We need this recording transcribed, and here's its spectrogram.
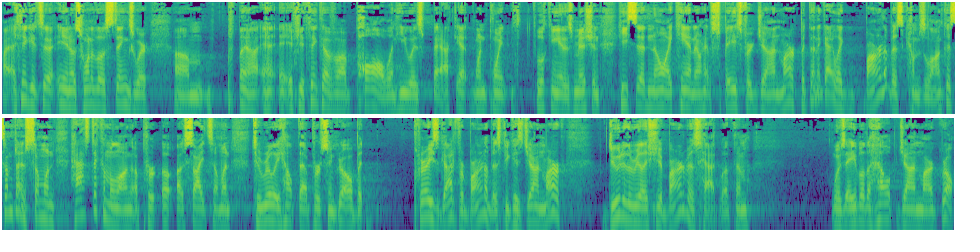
I I think it's a, you know it's one of those things where um, uh, if you think of uh, Paul when he was back at one point looking at his mission, he said, "No, I can't. I don't have space for John Mark." But then a guy like Barnabas comes along because sometimes someone has to come along per, uh, aside someone to really help that person grow. But praise God for Barnabas because John Mark, due to the relationship Barnabas had with him, was able to help John Mark grow.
